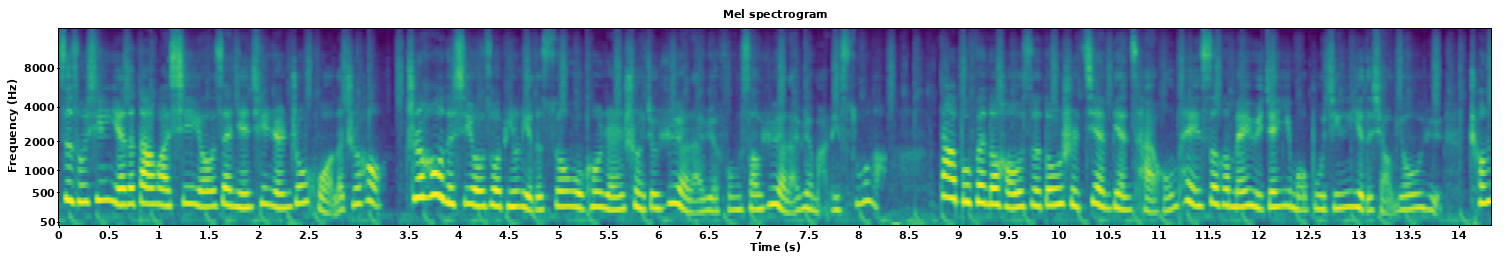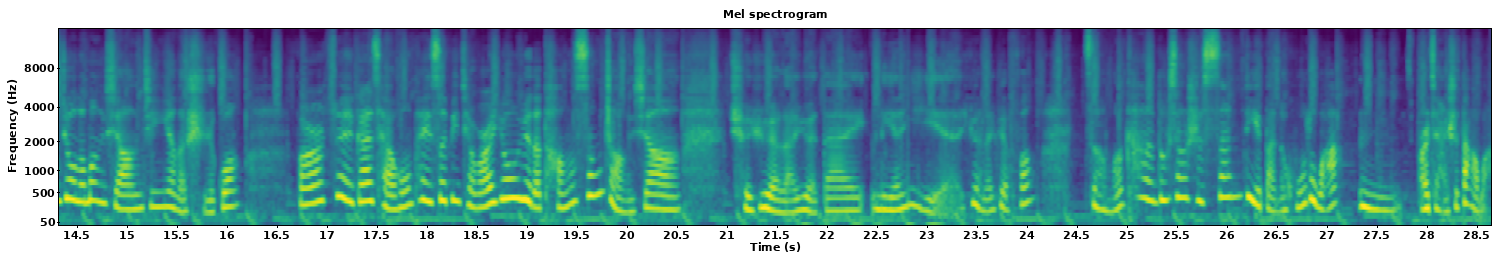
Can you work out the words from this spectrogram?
自从星爷的大话西游在年轻人中火了之后，之后的西游作品里的孙悟空人设就越来越风骚，越来越玛丽苏了。大部分的猴子都是渐变彩虹配色和眉宇间一抹不经意的小忧郁，成就了梦想，惊艳了时光。反而最该彩虹配色并且玩忧郁的唐僧长相，却越来越呆，脸也越来越方，怎么看都像是三 D 版的葫芦娃，嗯，而且还是大娃。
